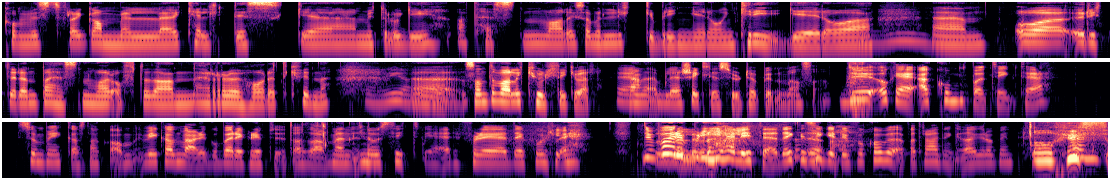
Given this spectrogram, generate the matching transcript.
kom visst fra gammel eh, keltisk eh, mytologi. At hesten var liksom en lykkebringer og en kriger. Og, eh, og rytteren på hesten var ofte da en rødhåret kvinne. Eh, sånn at det var litt kult likevel. Ja. Men jeg ble skikkelig sur til å begynne med. Altså. Du, OK, jeg kom på en ting til. Som vi ikke har snakka om. Vi kan velge å bare klippe det ut, altså. Men nå sitter vi her, fordi det er koselig. Du bare blir her litt til. Det er ikke sikkert du får komme deg på trening i dag, Robin. Å, huff!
